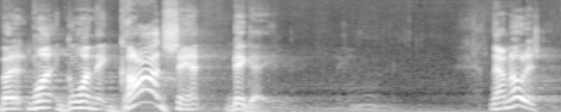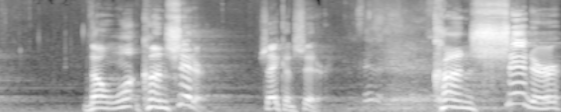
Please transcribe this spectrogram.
But one, one that God sent, big A. Now notice, the one, consider, say consider. consider. Consider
